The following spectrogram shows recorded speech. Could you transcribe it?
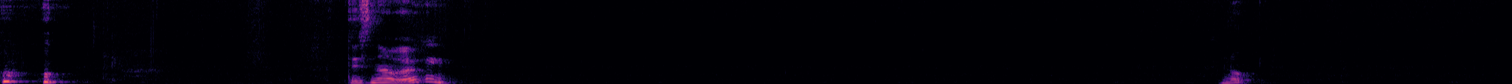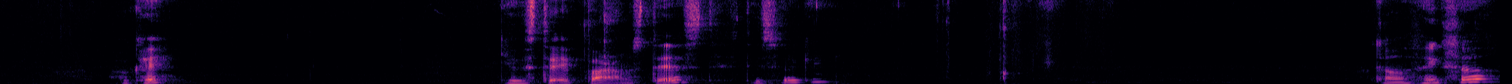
this is not working. No. Okay. Use the params test. Is this working? Don't think so.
